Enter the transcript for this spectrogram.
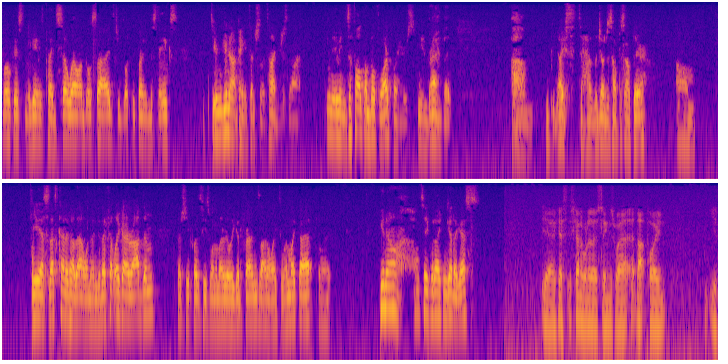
focused and the game is played so well on both sides. You're looking for any mistakes. You're, you're not paying attention to the time. You're just not. I mean, it's a fault on both of our players, me and Brad, but um, it'd be nice to have the judges help us out there. Um, yeah, so that's kind of how that one ended. I felt like I robbed him, especially because he's one of my really good friends. I don't like to win like that, but you know, I'll take what I can get, I guess. Yeah, I guess it's kind of one of those things where at that point you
